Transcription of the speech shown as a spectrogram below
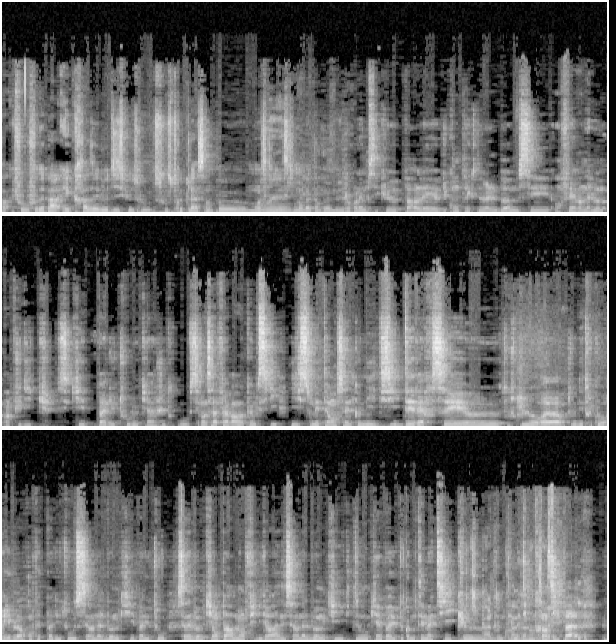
enfin, il faut, faudrait pas écraser le disque sous, sous ce truc-là. C'est un peu euh, moi ce qui, Ouais. ce qui m'embête un peu. Mais... Le problème, c'est que parler euh, du contexte de l'album, c'est en faire un album impudique, ce qui est pas du tout le cas, je trouve. C'est ça va faire hein, comme si il se mettait en scène, comme il, il déversait euh, toute l'horreur, tout des trucs horribles, alors qu'en fait pas du tout. C'est un album qui est pas du tout. C'est un album qui en parle mais en filigrane, et c'est un album qui qui, qui avait pas du tout comme thématique, qui parle comme quoi, thématique principale. je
